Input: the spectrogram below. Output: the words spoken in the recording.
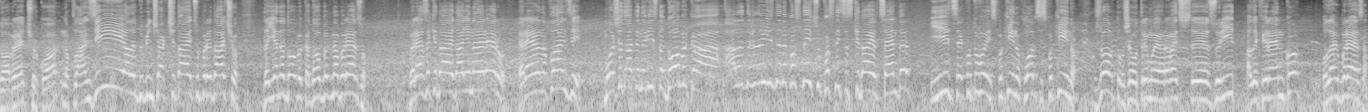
Добре, Чурко на фланзі, але Дубінчак читає цю передачу. Дає на Довбика, Довбик на Березу. Береза кидає далі на Ереру. Ерера на фланзі. Може дати навіс на Довбика, але навіс не на Квасницю. Квасниця скидає в центр. І це кутовий. Спокійно, хлопці, спокійно. Жовту вже отримує гравець е, Зорі, але Фіренко. Олег Береза.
